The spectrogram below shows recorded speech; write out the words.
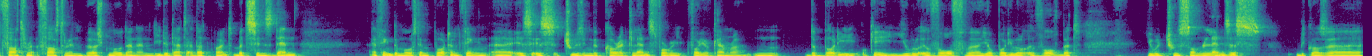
faster, faster in burst mode, and I needed that at that point. But since then, I think the most important thing uh, is is choosing the correct lens for for your camera. The body, okay, you will evolve. Uh, your body will evolve, but you will choose some lenses because uh,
